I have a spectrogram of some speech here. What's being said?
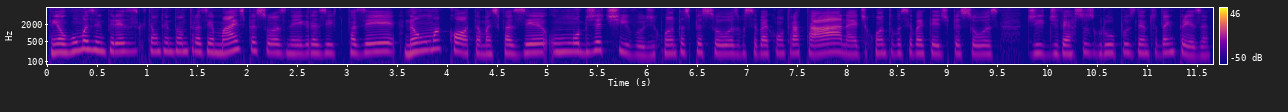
Tem algumas empresas que estão tentando trazer mais pessoas negras e fazer não uma cota, mas fazer um objetivo de quantas pessoas você vai contratar, né? De quanto você vai ter de pessoas de diversos grupos dentro da empresa.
